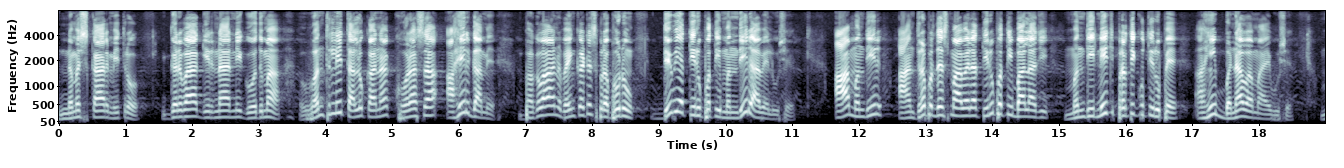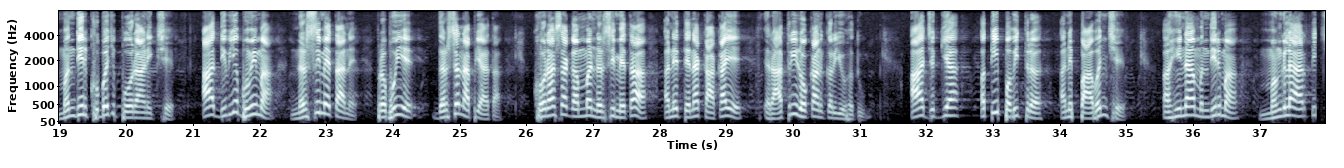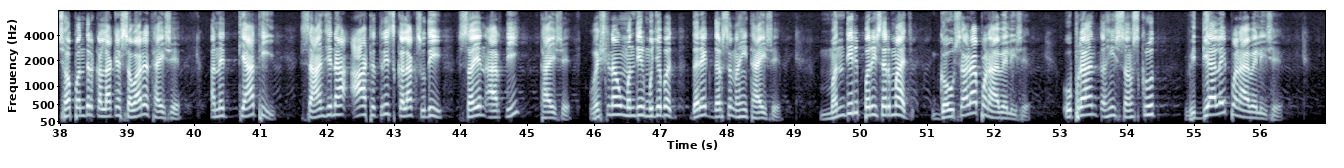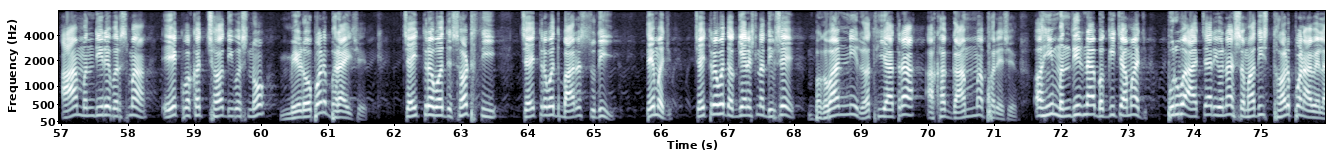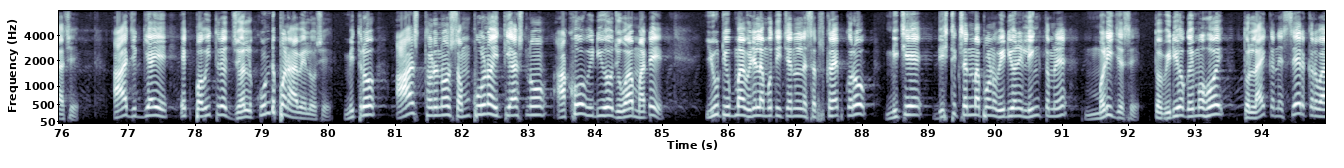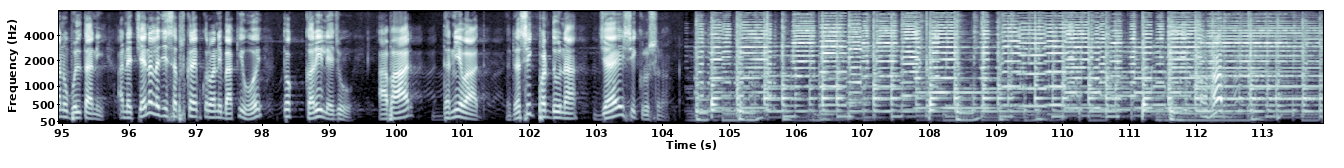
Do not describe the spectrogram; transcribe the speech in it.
નમસ્કાર મિત્રો. ગરવા ગિરનારની ગોદમાં વંથલી તાલુકાના ખોરાસા આહિર ગામે ભગવાન વેંકટેશ પ્રભુનું દિવ્ય તિરુપતિ મંદિર આવેલું છે. આ મંદિર આંધ્રપ્રદેશમાં આવેલા તિરુપતિ બાલાજી મંદિરની જ પ્રતિકૃતિ રૂપે અહીં બનાવવામાં આવ્યું છે. મંદિર ખૂબ જ પૌરાણિક છે. આ દિવ્ય ભૂમિમાં નરસિંહ મહેતાને પ્રભુએ દર્શન આપ્યા હતા. ખોરાસા ગામમાં નરસિંહ મહેતા અને તેના કાકાએ રાત્રિ રોકાણ કર્યું હતું. આ જગ્યા અતિ પવિત્ર અને પાવન છે. અહીંના મંદિરમાં મંગલા આરતી છ પંદર કલાકે સવારે થાય છે અને ત્યાંથી સાંજના આઠ ત્રીસ કલાક સુધી શયન આરતી થાય છે. વૈષ્ણવ મંદિર મુજબ જ દરેક દર્શન અહીં થાય છે. મંદિર પરિસરમાં જ ગૌશાળા પણ આવેલી છે. ઉપરાંત અહીં સંસ્કૃત વિદ્યાલય પણ આવેલી છે. આ મંદિરે વર્ષમાં એક વખત છ દિવસનો મેળો પણ ભરાય છે. ચૈત્રવદ છઠથી ચૈત્રવદ બારસ સુધી તેમજ ચૈત્રવદ અગિયારસના દિવસે ભગવાનની રથયાત્રા આખા ગામમાં ફરે છે. અહીં મંદિરના બગીચામાં જ પૂર્વ આચાર્યોના સમાધિ સ્થળ પણ આવેલા છે. આ જગ્યાએ એક પવિત્ર જલકુંડ પણ આવેલો છે. મિત્રો, આ સ્થળનો સંપૂર્ણ ઇતિહાસનો આખો વીડિયો જોવા માટે યુટ્યુબમાં વિડેલા મોતી ચેનલને સબસ્ક્રાઈબ કરો. નીચે ડિસ્ક્રિપ્શનમાં પણ વિડીયોની લિંક તમને મળી જશે. તો વીડિયો ગમ્યો હોય તો લાઇક અને શેર કરવાનું ભૂલતા નહીં અને ચેનલ હજી સબસ્ક્રાઈબ કરવાની બાકી હોય તો કરી લેજો. આભાર, ધન્યવાદ. રસિક ફળદુના, જય શ્રી કૃષ્ણ.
